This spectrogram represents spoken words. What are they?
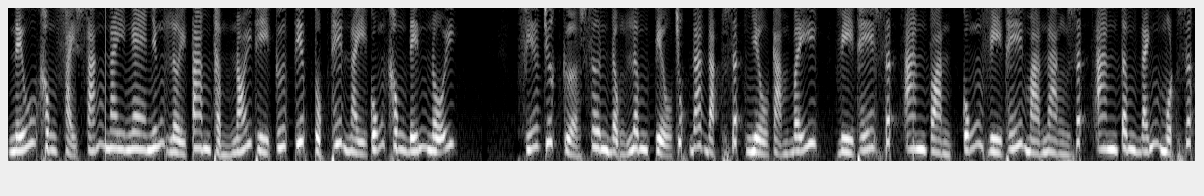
nếu không phải sáng nay nghe những lời tam thẩm nói thì cứ tiếp tục thế này cũng không đến nỗi. Phía trước cửa sơn đồng lâm tiểu trúc đã đặt rất nhiều cảm bẫy, vì thế rất an toàn, cũng vì thế mà nàng rất an tâm đánh một giấc.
